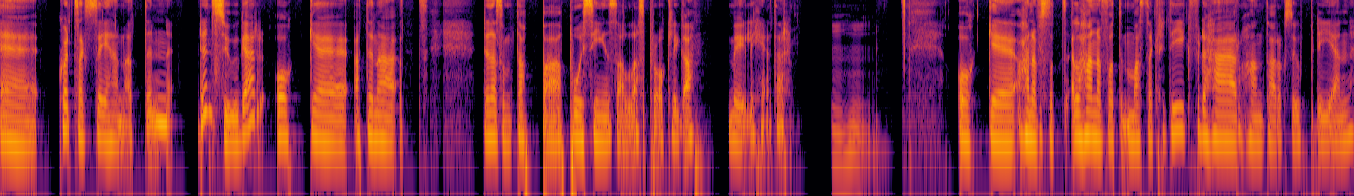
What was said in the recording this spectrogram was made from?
Eh, kort sagt säger han att den, den suger och eh, att den har, att den har som tappat poesins alla språkliga möjligheter. Mhm. Och eh, han, har förstått, eller han har fått massa kritik för det här och han tar också upp det i en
